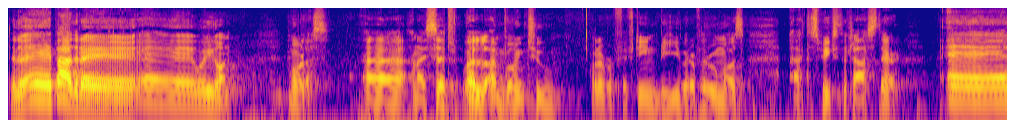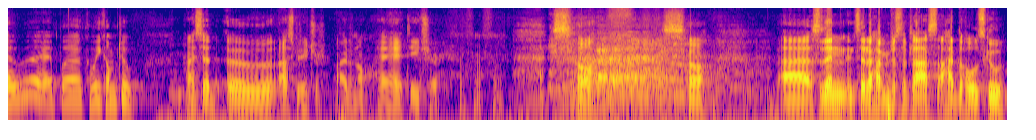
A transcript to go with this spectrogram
then, "Hey, padre, hey, where are you going?" More or less. Uh, and I said, Well, I'm going to whatever, 15B, whatever the room was, uh, to speak to the class there. Uh, can we come too? And I said, uh, Ask your teacher. I don't know. Hey, teacher. so, so, uh, so then instead of having just a class, I had the whole school.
